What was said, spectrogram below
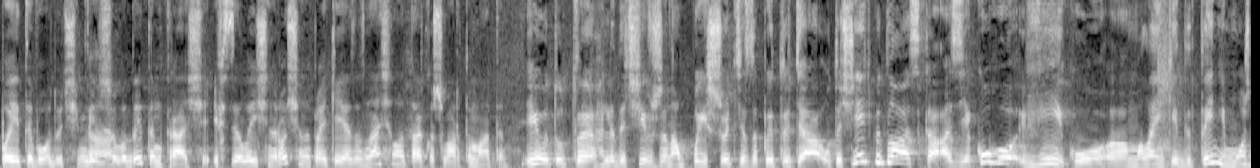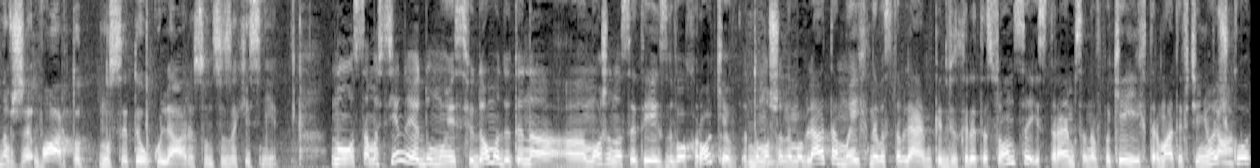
пийте воду. Чим більше води, тим краще. І фізіологічні розчини, про які я зазначила, також варто мати. І отут е, глядачі вже нам пишуть, запитують: а уточніть, будь ласка, а з якого віку е, маленькій дитині можна вже варто носити окуляри сонцезахисні? Ну самостійно, я думаю, і свідомо дитина е, може носити їх з двох років, тому що немовлята ми їх не виставляємо під відкрите сонце і стараємося навпаки їх тримати в тіньочку,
